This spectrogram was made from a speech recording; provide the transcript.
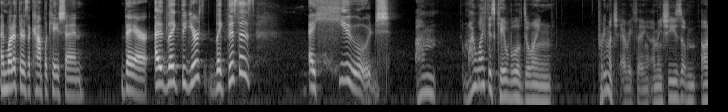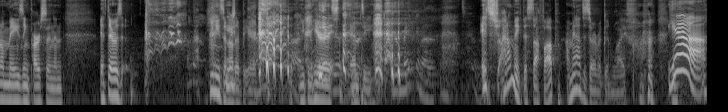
And what if there's a complication there? I like the, you're, like, this is a huge, um, My wife is capable of doing pretty much everything. I mean, she's a, an amazing person, and if there was, he needs another beer. You can hear it's empty. You're making a. It's I don't make this stuff up. I mean, I deserve a good wife. Yeah.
